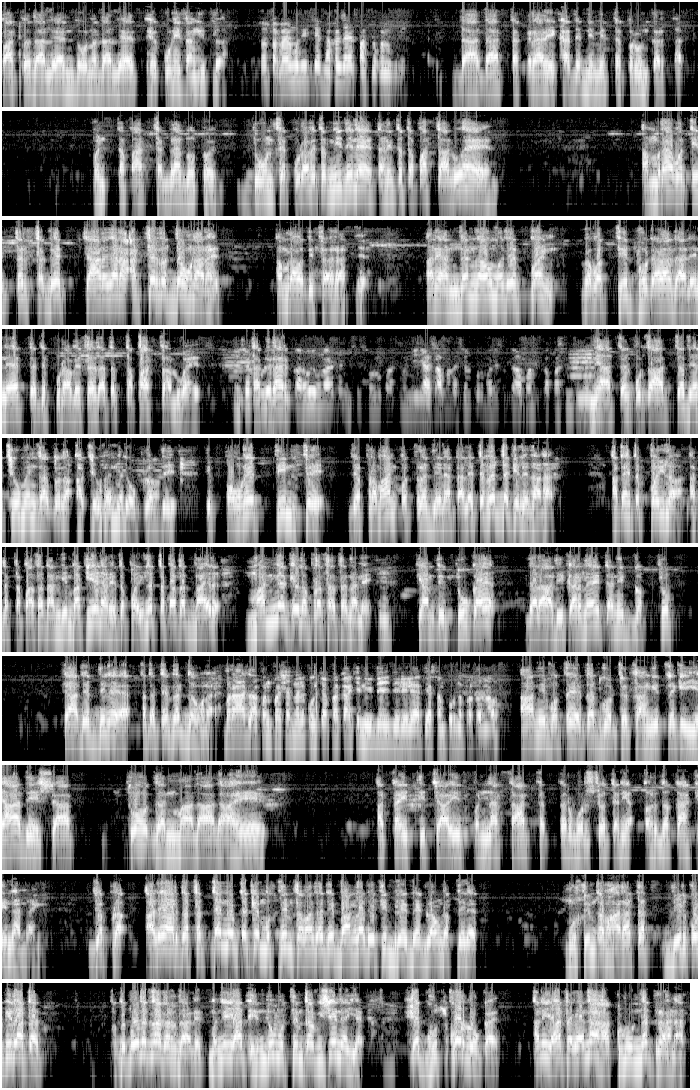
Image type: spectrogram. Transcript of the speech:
पाच झाले आणि दोन झाले आहेत हे कोणी सांगितलं? तर तक्रारमध्ये जे दाखल झाले आहेत पाच लोकांवर गुन्हे. दादा तक्रार एखाद्या निमित्त करून करतात. पण तपास सगळाच होतोय. दोनशे पुरावे तर मी दिले आहेत आणि तो तपास चालू आहे. अमरावतीत तर सगळे चार हजार आठशे रद्द होणार आहेत. अमरावती शहरातले. आणि अंजनगावमध्ये पण व्यवस्थित घोटाळा झालेले आहेत. त्याचे पुरावे तर आता तपास चालू आहेत. तक्रार कारवाई होणार का? निश्चित स्वरूपात म्हणजे असं आपण अचलपूरमध्ये सुद्धा आपण तपासणी केली. मी अचलपूरचा आजचं अचिव्हमेंट सांगतो ना अचिव्हमेंट म्हणजे उपलब्धी. की पावणे तीनशे जे प्रमाणपत्र देण्यात आले ते रद्द केले जाणार. आता ह्याचं पहिलं आता तपासात आणखीन बाकी येणार. ह्याचं पहिलं तपासात बाहेर मान्य केलं प्रशासनाने. की आमची चूक आहे ज्याला अधिकार नाही त्यांनी गपचूप ते आदेश दिले आता ते रद्द होणार. बरं आज आपण प्रशासनाला कोणत्या प्रकारचे निर्देश दिलेले आहेत या संपूर्ण प्रकरणावर? आम्ही फक्त एकच गोष्ट सांगितलं की या देशात जो जन्माला आला आहे आता इतकी चाळीस पन्नास साठ सत्तर वर्ष त्यांनी अर्ज का केला नाही? जे प्र आले अर्ज सत्त्याण्णव टक्के मुस्लिम समाजाचे बांगलादेशी बॅकग्राऊंड असलेले. मुस्लिम तर महाराष्ट्रात दीड कोटी राहतात. फक्त दोनच लाख अर्ज आलेत. म्हणजे यात हिंदू मुस्लिमचा विषय नाही आहे हे घुसखोर लोक आहेत. आणि या सगळ्यांना हाकडूनच राहणार.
